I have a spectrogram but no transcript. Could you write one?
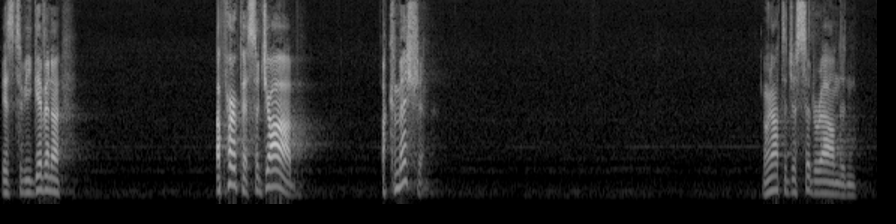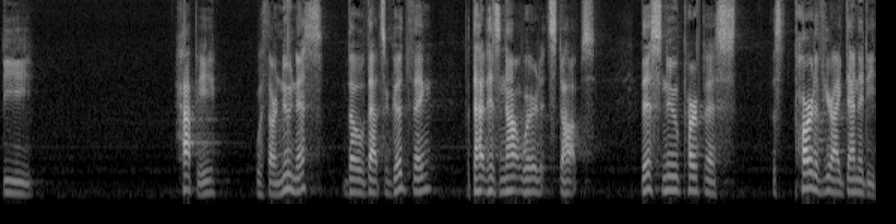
is to be given a, a purpose, a job, a commission. We're not to just sit around and be happy with our newness, though that's a good thing, but that is not where it stops. This new purpose, this part of your identity,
